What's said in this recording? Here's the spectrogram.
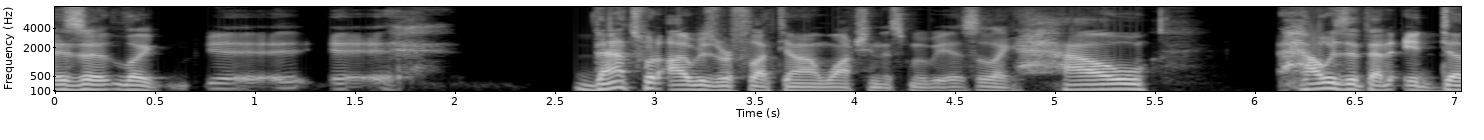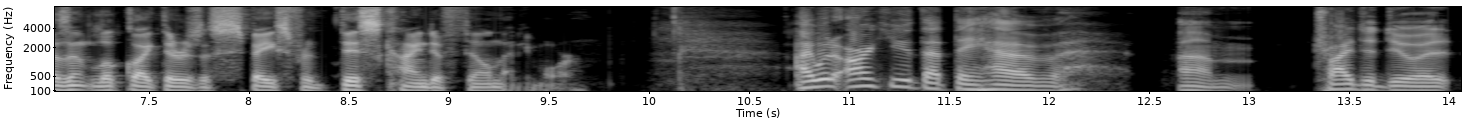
as a like uh, uh, that's what i was reflecting on watching this movie is like how how is it that it doesn't look like there's a space for this kind of film anymore I would argue that they have um, tried to do it,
